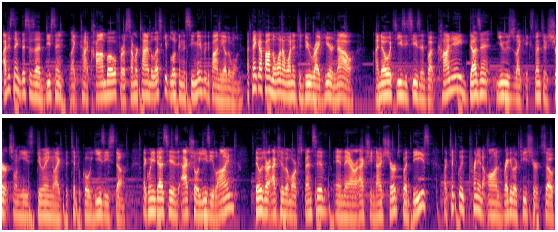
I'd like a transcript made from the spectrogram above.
I just think this is a decent like kind of combo for a summertime, but let's keep looking to see maybe we can find the other one. I think I found the one I wanted to do right here now. I know it's Yeezy season, but Kanye doesn't use like expensive shirts when he's doing like the typical Yeezy stuff. Like when he does his actual Yeezy line, those are actually a bit more expensive and they are actually nice shirts, but these are typically printed on regular t-shirts. So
